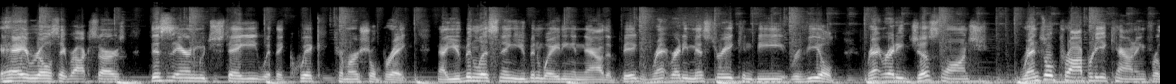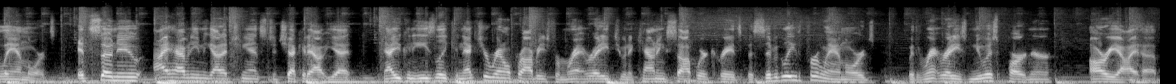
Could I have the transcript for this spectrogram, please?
Hey, real estate rock stars. This is Aaron Amuchastegui with a quick commercial break. Now, you've been listening, you've been waiting, and now the big RentRedi mystery can be revealed. RentRedi just launched rental property accounting for landlords. It's so new, I haven't even got a chance to check it out yet. Now you can easily connect your rental properties from RentRedi to an accounting software created specifically for landlords with RentRedi's newest partner, REI Hub.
